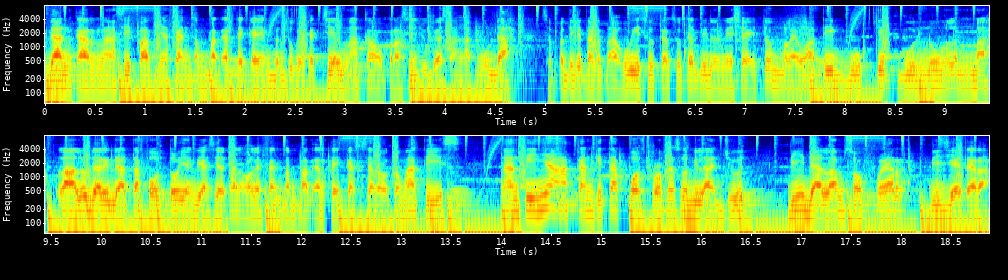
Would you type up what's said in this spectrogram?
dan karena sifatnya Phantom 4 RTK yang bentuknya kecil, maka operasi juga sangat mudah. Seperti kita ketahui, sutet-sutet di Indonesia itu melewati bukit, gunung, lembah. Lalu dari data foto yang dihasilkan oleh Phantom 4 RTK secara otomatis, nantinya akan kita post proses lebih lanjut di dalam software DJI Terra.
